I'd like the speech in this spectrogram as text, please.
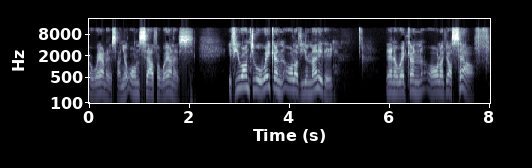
awareness, on your own self awareness if you want to awaken all of humanity, then awaken all of yourself.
